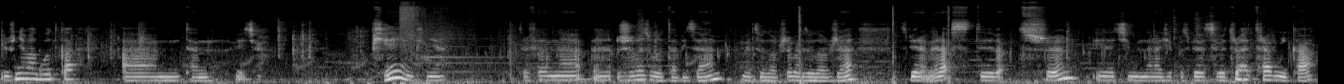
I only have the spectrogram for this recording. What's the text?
już nie ma głodka, a ten, wiecie. Pięknie. Trafiłam na y, żyłę złota, widzę. Bardzo dobrze, bardzo dobrze. Zbieramy raz, dwa, trzy i lecimy na razie pozbierać sobie trochę trawnika.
